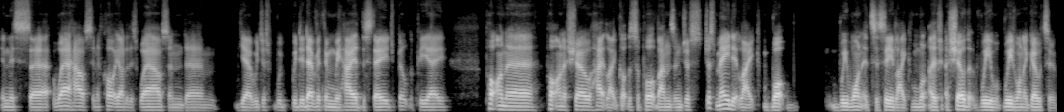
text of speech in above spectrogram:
in this uh, warehouse in a courtyard of this warehouse, and um, yeah, we just we, we did everything. We hired the stage, built the PA, put on a put on a show, had like got the support bands, and just just made it like what we wanted to see, like a, a show that we we'd want to go to,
